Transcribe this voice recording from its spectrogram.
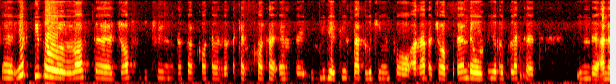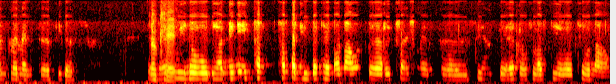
Uh, if people lost uh, jobs between the first quarter and the second quarter and they immediately start looking for another job, then they will be reflected in the unemployment uh, figures. And okay. we know there are many com- companies that have announced uh, retrenchment uh, since the end of last year till now.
